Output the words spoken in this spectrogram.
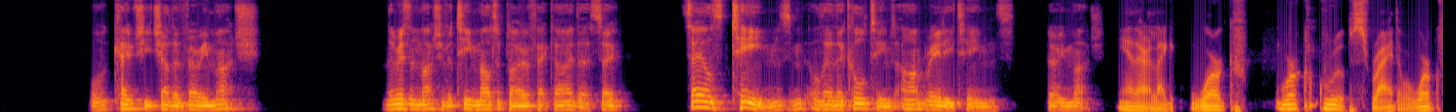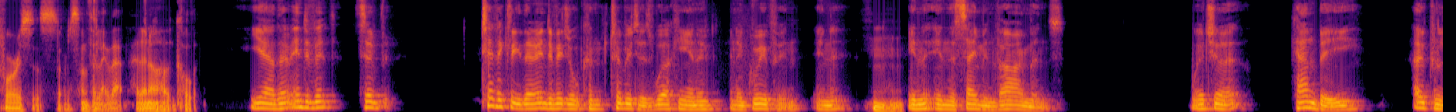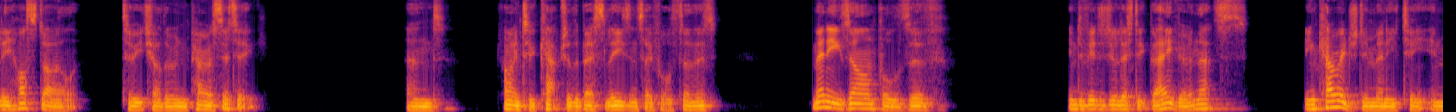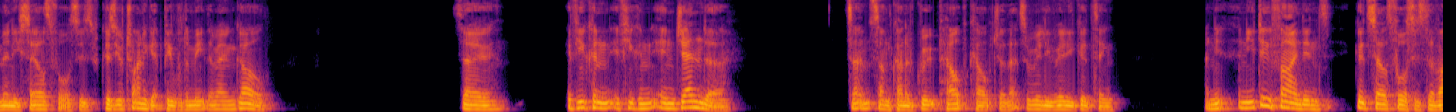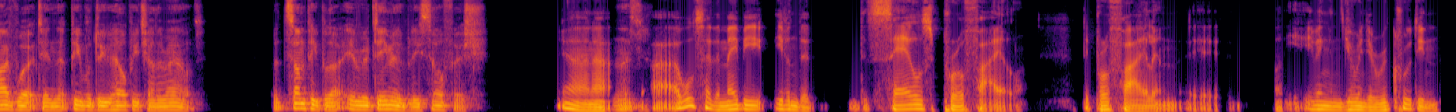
or coach each other very much. There isn't much of a team multiplier effect either. So sales teams, although they're called teams, aren't really teams very much. Yeah, they're like work work groups, right, or workforces or something like that. I don't know how to call it. Yeah, they're individual. So typically, they're individual contributors working in a in a group in in mm-hmm. in in the same environment, which are, can be openly hostile to each other and parasitic, and trying to capture the best leads and so forth. So there's many examples of individualistic behavior, and that's encouraged in many te- in many sales forces because you're trying to get people to meet their own goal. So if you can if you can engender some some kind of group help culture, that's a really really good thing. And you, and you do find in good sales forces that I've worked in that people do help each other out, but some people are irredeemably selfish. Yeah, and I, I will say that maybe even the the sales profile, the profile, and uh, even during the recruiting,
